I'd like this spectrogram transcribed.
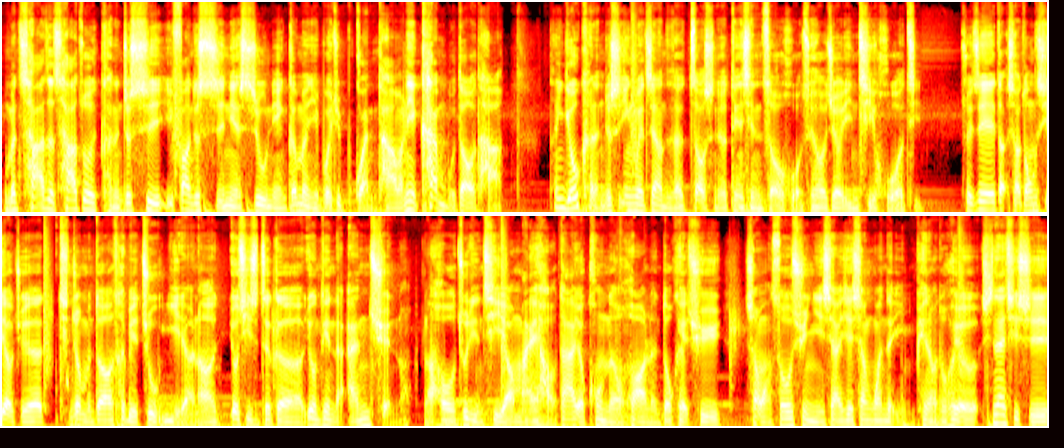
我们插着插座，可能就是一放就十年、十五年，根本也不会去管它嘛，你也看不到它。但有可能就是因为这样子，它造成的电线走火，最后就引起火警。所以这些小东西，我觉得听众们都要特别注意了。然后，尤其是这个用电的安全哦。然后，助警器也要买好。大家有空的话呢，都可以去上网搜寻一下一些相关的影片哦，都会有。现在其实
